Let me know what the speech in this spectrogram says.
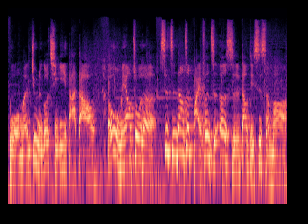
我们就能够轻易达到，而我们要做的是知道这百分之二十到底是什么，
